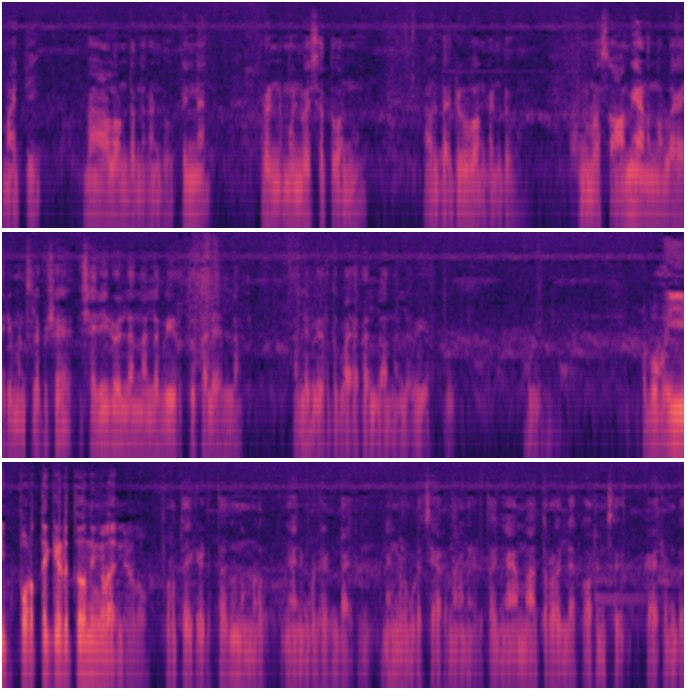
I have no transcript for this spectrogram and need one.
മാറ്റി. അപ്പം ആളുണ്ടെന്ന് കണ്ടു. പിന്നെ ഫ്രണ്ട് മുൻവശത്ത് വന്നു. ആളുടെ രൂപം കണ്ടു. അപ്പം നമ്മളെ സ്വാമിയാണെന്നുള്ള കാര്യം മനസ്സിലായി. പക്ഷേ ശരീരമെല്ലാം നല്ല വീർത്ത് തലയെല്ലാം നല്ല വീർത്ത് വയറെല്ലാം നല്ല വീർത്തു. പുള്ളി. അപ്പം ഈ പുറത്തേക്ക് എടുത്തത് നിങ്ങൾ തന്നെയാണോ? പുറത്തേക്ക് എടുത്തത് നമ്മൾ ഞാനും കൂടെ ഉണ്ടായിരുന്നു. ഞങ്ങളും കൂടെ ചേർന്നാണ് എടുത്തത്. ഞാൻ മാത്രമല്ല ഫോറൻസിക്കാരുണ്ട്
